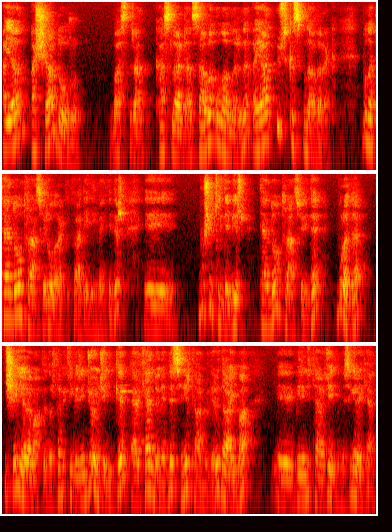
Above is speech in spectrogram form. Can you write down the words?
ayağın aşağı doğru bastıran kaslardan sağlam olanlarını ayağın üst kısmına alarak buna tendon transferi olarak ifade edilmektedir. E, bu şekilde bir tendon transferi de burada işe yaramaktadır. Tabii ki birinci öncelikle erken dönemde sinir tamirleri daima e, birinci tercih edilmesi gereken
